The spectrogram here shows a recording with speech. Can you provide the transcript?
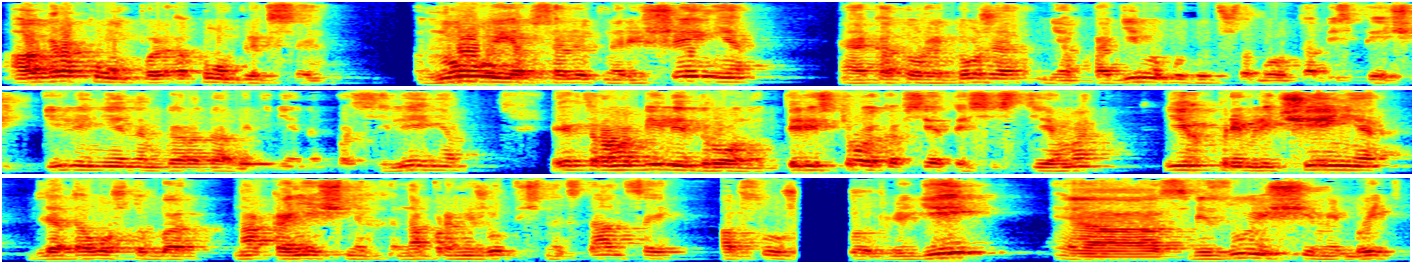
Агрокомплексы, новые абсолютно решения, э, которые тоже необходимы будут, чтобы вот обеспечить и линейным городам, и линейным поселениям. Электромобили и дроны, перестройка всей этой системы, их привлечение – для того, чтобы на конечных, на промежуточных станциях обслуживать людей, э, связующими быть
